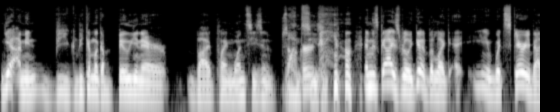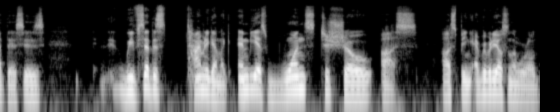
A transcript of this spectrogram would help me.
Yeah, I mean, you can become like a billionaire by playing one season of soccer. One season. you know? And this guy is really good, but like, eh, you know, what's scary about this is we've said this time and again. Like, MBS wants to show us, us being everybody else in the world,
